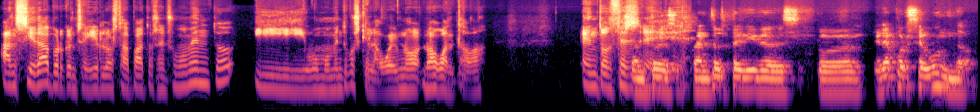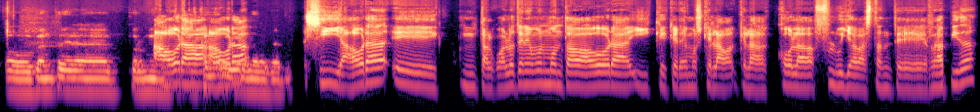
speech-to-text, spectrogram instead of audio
ansiedad por conseguir los zapatos en su momento y hubo un momento pues que la web no, no aguantaba. Entonces. ¿Cuántos, eh, ¿cuántos pedidos por. ¿Era por segundo? ¿O cuánto era por minuto? Ahora, ahora, sí, ahora, eh, tal cual lo tenemos montado ahora y que queremos que la, que la cola fluya bastante rápida,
